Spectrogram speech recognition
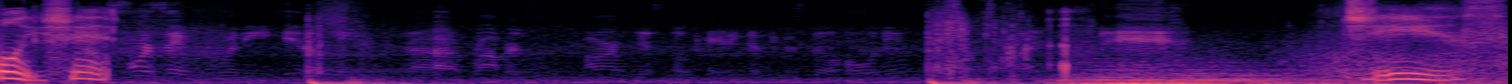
piss shit. off,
